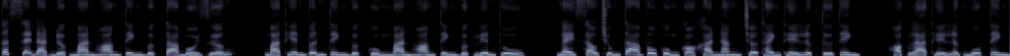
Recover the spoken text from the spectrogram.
tất sẽ đạt được man hoang tinh vực ta bồi dưỡng, mà thiên vân tinh vực cùng man hoang tinh vực liên thủ, ngày sau chúng ta vô cùng có khả năng trở thành thế lực tứ tinh, hoặc là thế lực ngũ tinh,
